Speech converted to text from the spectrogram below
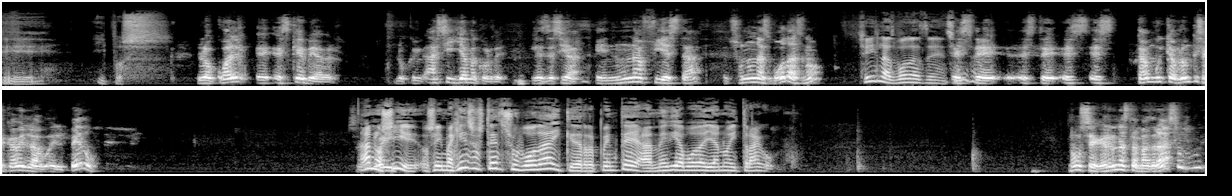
Eh, y pues Lo cual eh, es que, ve, a ver, lo que, ah, sí, ya me acordé. Les decía, en una fiesta, son unas bodas, ¿no? sí, las bodas de... sí, este, este, es, es, está muy cabrón que se acabe la- el pedo. Ah, no, güey, sí. O sea, imagínese usted su boda y que de repente a media boda ya no hay trago. No, se agarran hasta madrazos, güey.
